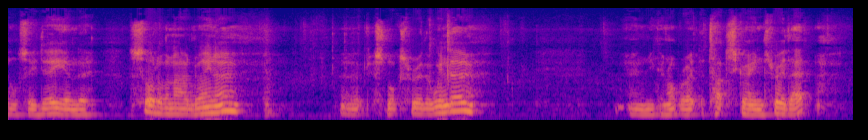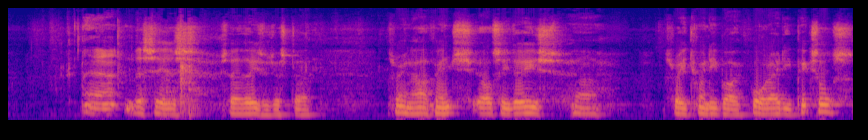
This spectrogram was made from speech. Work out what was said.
LCD and a sort of an Arduino. Uh, it just looks through the window and you can operate the touch screen through that. Uh, this is so these are just uh, three and a half inch LCDs uh, 320 by 480 pixels.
